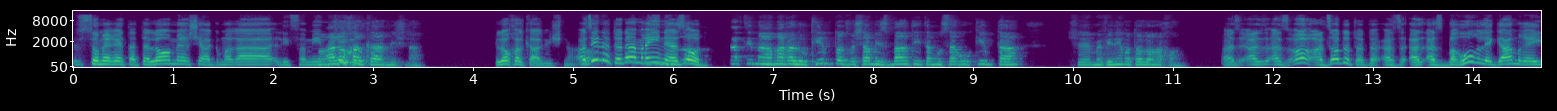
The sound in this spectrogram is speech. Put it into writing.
זאת אומרת, אתה לא אומר שהגמרא לפעמים... הגמרא לא כאילו... חלקה על משנה. לא חלקה על משנה. לא. אז הנה, אתה יודע מה, הנה, אז עוד. כתבתי מאמר על אוקימתות, ושם הסברתי את המושג אוקימתא, שמבינים אותו לא נכון. אז, אז, אז, או, אז עוד יותר, אז, אז, אז ברור לגמרי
